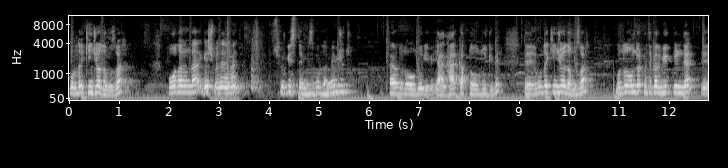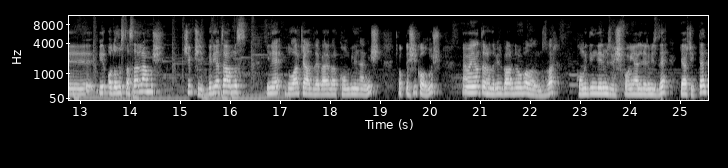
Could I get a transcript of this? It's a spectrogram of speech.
Burada ikinci odamız var. Bu odanın da geçmeden hemen süpürge sistemimiz burada mevcut. Her odada olduğu gibi yani her katta olduğu gibi. Ee, burada ikinci odamız var. Burada 14 metrekare büyüklüğünde e, bir odamız tasarlanmış. Çift kişilik bir yatağımız. Yine duvar kağıdı ile beraber kombinlenmiş. Çok da şık olmuş. Hemen yan tarafında bir gardırop alanımız var. Komodinlerimiz ve şifonyerlerimizle gerçekten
